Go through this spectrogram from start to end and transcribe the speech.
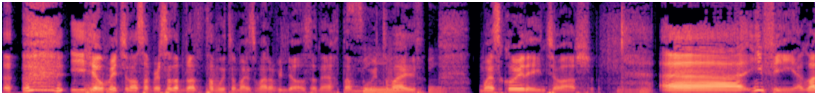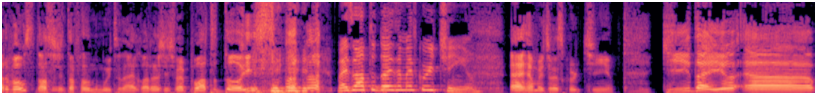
e realmente, nossa, a versão da Broadway tá muito mais maravilhosa, né? Tá Sim, muito mais, sim. mais coerente, eu acho. Ah, enfim, agora vamos. Nossa, a gente tá falando muito, né? Agora a gente vai pro ato 2. Mas o ato 2 é mais curtinho. É, realmente mais curtinho. Que daí. ah,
